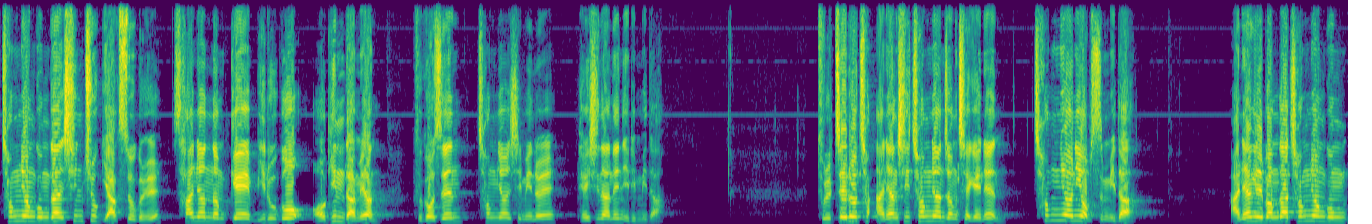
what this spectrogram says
청년 공간 신축 약속을 4년 넘게 미루고 어긴다면 그것은 청년 시민을 배신하는 일입니다. 둘째로 청- 안양시 청년 정책에는 청년이 없습니다. 안양 1번가 청년, 공,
